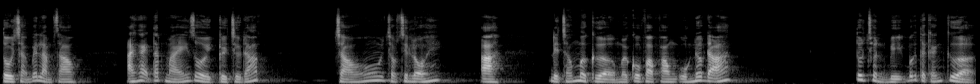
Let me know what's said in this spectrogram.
Tôi chẳng biết làm sao, ái ngại tắt máy rồi cười trừ đáp. Cháu, cháu xin lỗi. À, để cháu mở cửa mời cô vào phòng uống nước đã. Tôi chuẩn bị bước tới cánh cửa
